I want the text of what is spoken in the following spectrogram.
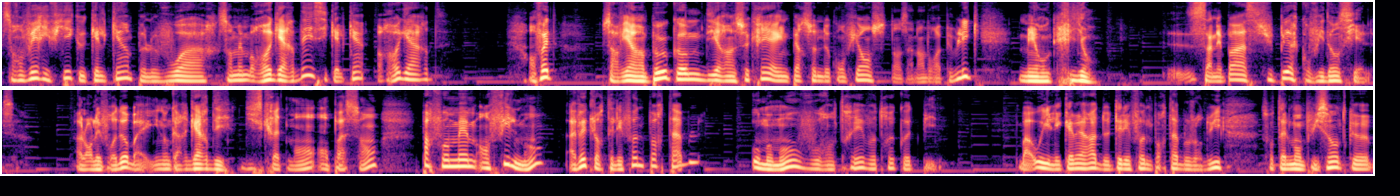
sans vérifier que quelqu'un peut le voir, sans même regarder si quelqu'un regarde. En fait, ça revient un peu comme dire un secret à une personne de confiance dans un endroit public, mais en criant. Ça n'est pas super confidentiel, ça. Alors les fraudeurs, bah, ils n'ont qu'à regarder discrètement, en passant, parfois même en filmant, avec leur téléphone portable, au moment où vous rentrez votre code PIN. Bah oui, les caméras de téléphone portable aujourd'hui sont tellement puissantes que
